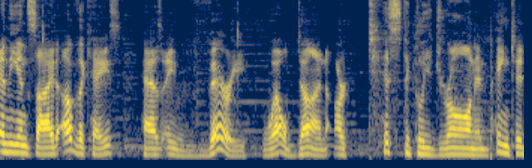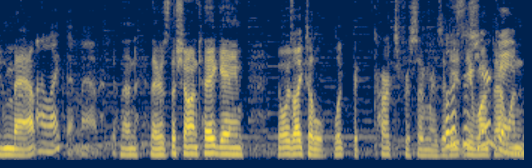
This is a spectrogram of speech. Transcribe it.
And the inside of the case has a very well done, artistically drawn and painted map. I like that map. And then there's the Shantae game. You always like to look the carts for some reason. Well, do, this do you is want your that game, one?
